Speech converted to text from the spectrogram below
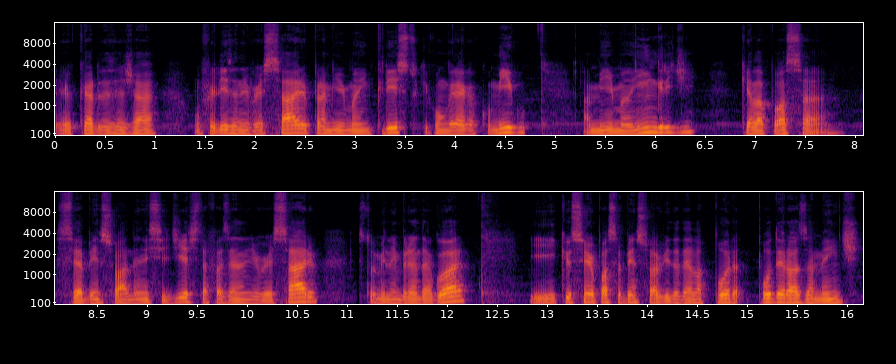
eu quero desejar um feliz aniversário para minha irmã em Cristo, que congrega comigo, a minha irmã Ingrid, que ela possa ser abençoada nesse dia, está fazendo aniversário, estou me lembrando agora, e que o Senhor possa abençoar a vida dela poderosamente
